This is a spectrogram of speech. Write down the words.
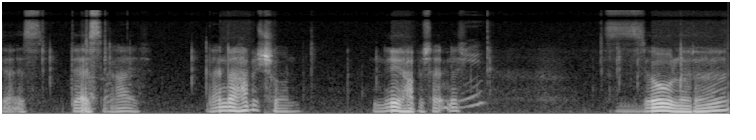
der ist, der ist reich. Nein, da habe ich schon. Nee, habe ich halt nicht. So, Leute.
